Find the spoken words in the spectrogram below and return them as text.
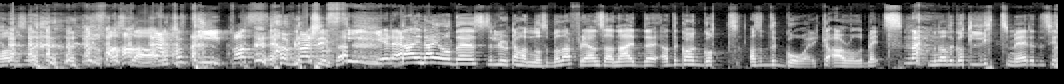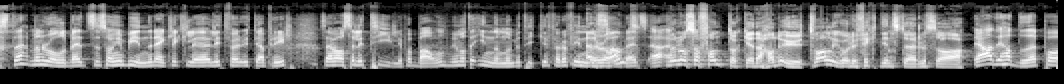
Og så, og sa han er sånn type, ass! Hva er det som sier det? Nei, nei, og det lurte han også på, da fordi han sa nei, det, at det har gått Altså, det går ikke av rollerblades. Nei. Men det hadde gått litt mer i det siste. Men rollerblades-sesongen begynner egentlig litt før ute i april. Så jeg var også litt tidlig på ballen. Vi måtte innom noen butikker for å finne Er rollerblades. Ja, ja. Men også fant dere det hadde utvalg, og du fikk din størrelse og Ja, de hadde det på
